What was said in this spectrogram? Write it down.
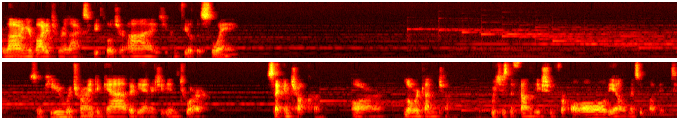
Allowing your body to relax. If you close your eyes, you can feel the swaying. So here we're trying to gather the energy into our second chakra, our lower dantian, which is the foundation for all the elements above it.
